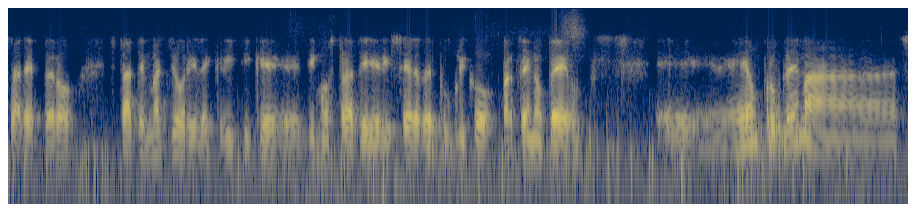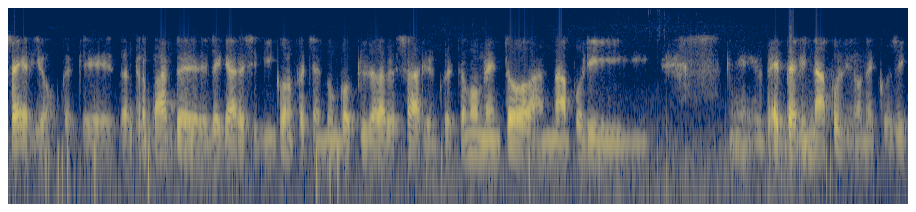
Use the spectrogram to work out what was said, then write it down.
sarebbero state maggiori le critiche dimostrate ieri sera dal pubblico partenopeo. è un problema serio perché d'altra parte le gare si vincono facendo un gol più dell'avversario, in questo momento a Napoli eh, e per il Napoli non è così.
